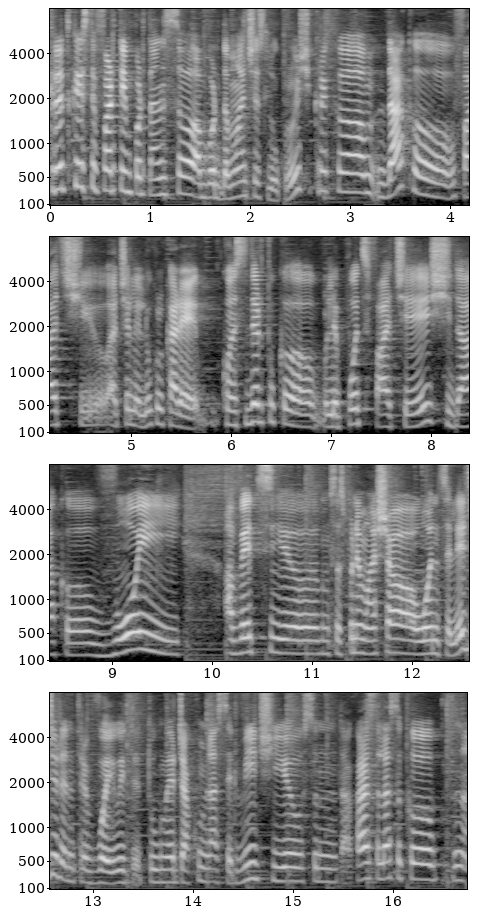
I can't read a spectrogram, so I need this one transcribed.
Cred că este foarte important să abordăm acest lucru și cred că dacă faci acele lucruri care consider tu că le poți face și dacă voi aveți, uh, să spunem așa, o înțelegere între voi. Uite, tu mergi acum la servici, eu sunt acasă, lasă că na,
